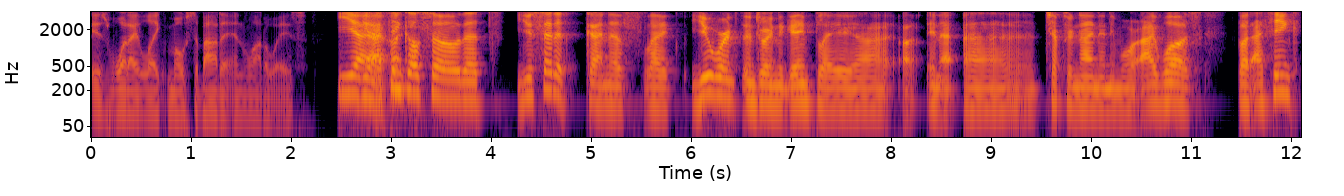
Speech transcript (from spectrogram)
is what I like most about it in a lot of ways. Yeah, Yeah, I think I- also that you said it kind of like you weren't enjoying the gameplay uh, uh, in uh, chapter nine anymore. I was, but I think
